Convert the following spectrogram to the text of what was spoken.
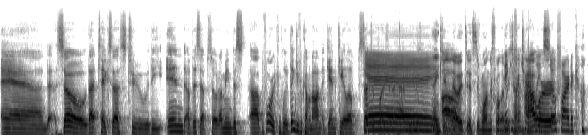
And so that takes us to the end of this episode. I mean, just uh, before we conclude, thank you for coming on again, Caleb. Such a pleasure to have you. Thank you. Um, no, it's it's wonderful every Thank you for time. traveling Our- so far to come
